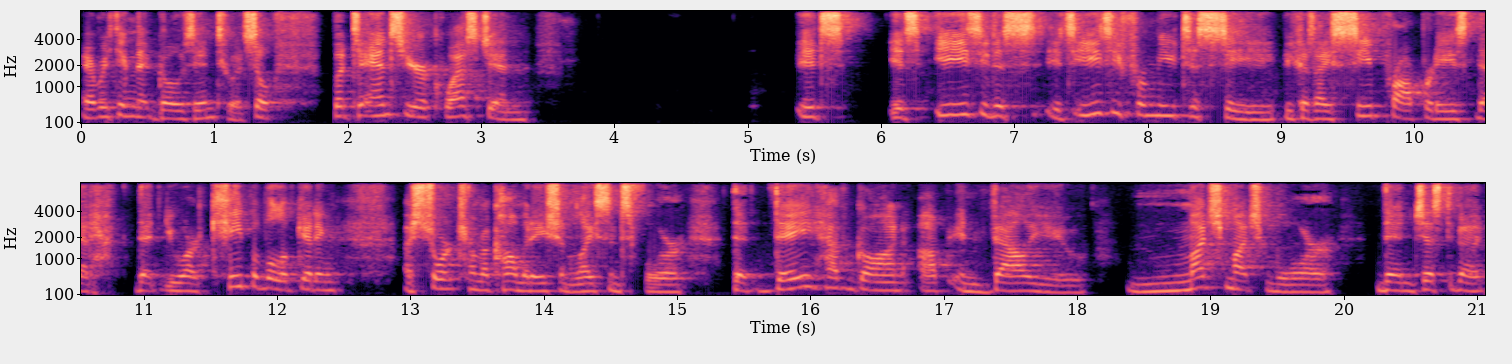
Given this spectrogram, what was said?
everything that goes into it. So but to answer your question it's it's easy to it's easy for me to see because i see properties that that you are capable of getting a short-term accommodation license for that they have gone up in value much much more than just about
